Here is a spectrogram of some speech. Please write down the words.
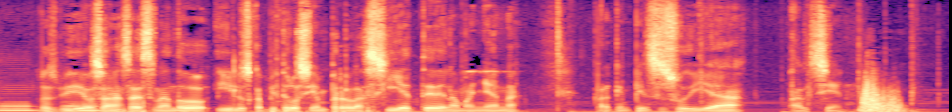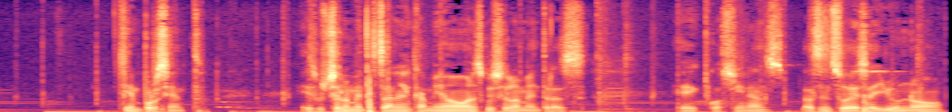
los videos van a estar estrenando y los capítulos siempre a las 7 de la mañana para que empiece su día al 100. 100%. Escúchalo mientras están en el camión, escúchalo mientras eh, cocinan, hacen su desayuno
